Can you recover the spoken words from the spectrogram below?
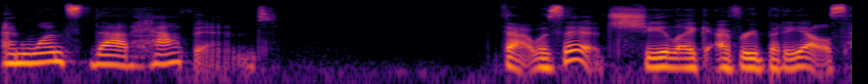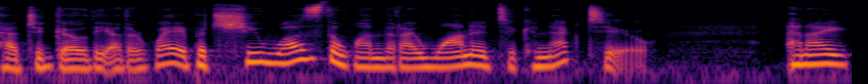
And once that happened, that was it. She, like everybody else, had to go the other way. But she was the one that I wanted to connect to. And I,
